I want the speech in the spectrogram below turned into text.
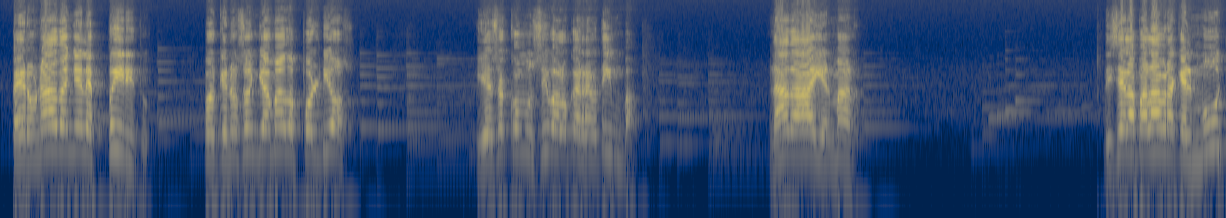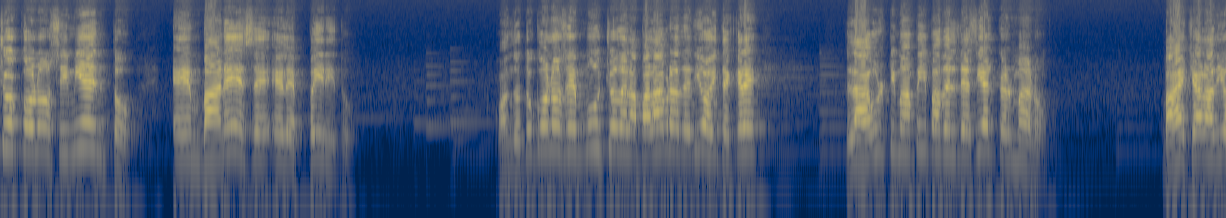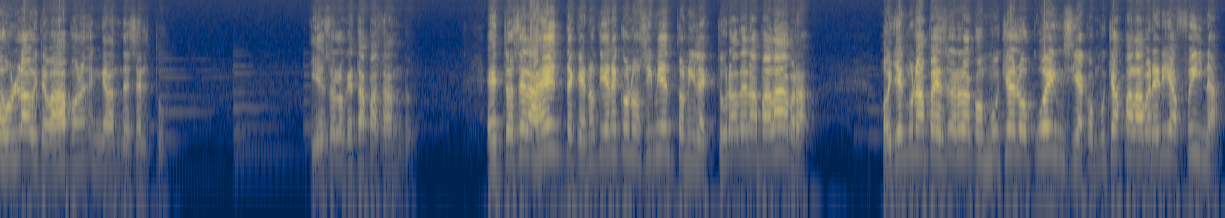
pero nada en el espíritu porque no son llamados por Dios. Y eso es como un lo que retimba. Nada hay, hermano. Dice la palabra que el mucho conocimiento envanece el espíritu. Cuando tú conoces mucho de la palabra de Dios y te crees la última pipa del desierto, hermano, vas a echar a Dios a un lado y te vas a poner engrandecer tú. Y eso es lo que está pasando. Entonces la gente que no tiene conocimiento ni lectura de la palabra, oyen una persona con mucha elocuencia, con mucha palabrería fina,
